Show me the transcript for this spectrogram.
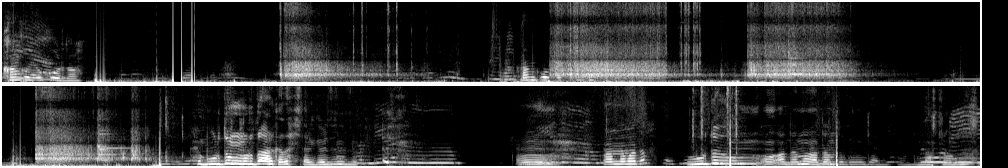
Kanka yok orada. Kanka orada. Vurdu arkadaşlar gördünüz mü? Anlamadım. Vurdum o adamı adam da beni geldi nasıl oluyorsa.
